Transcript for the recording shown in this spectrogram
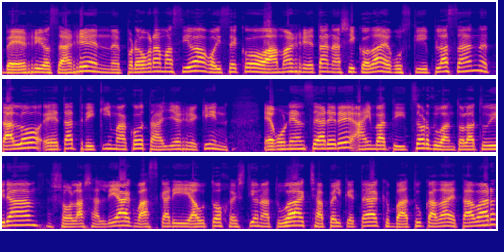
berriozarren programazioa goizeko amarretan hasiko da eguzki plazan, talo eta trikimako tailerrekin. Egunean zehar ere, hainbat itzordu antolatu dira, solasaldiak, bazkari autogestionatuak, txapelketak, batukada eta bar,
